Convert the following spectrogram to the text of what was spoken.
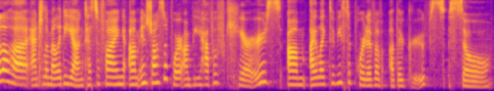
Aloha, Angela Melody Young, testifying um, in strong support on behalf of CARES. Um, I like to be supportive of other groups, so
